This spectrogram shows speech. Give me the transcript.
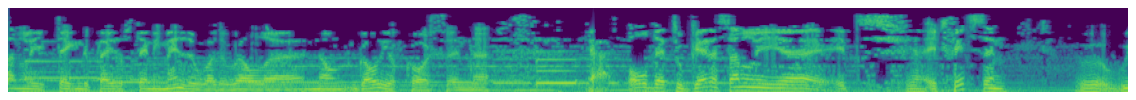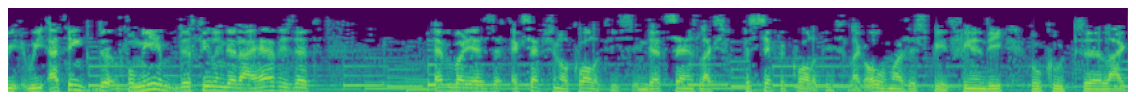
suddenly taking the place of Stanley Menzo was a well-known goalie, of course, and yeah, all that together suddenly it yeah, it fits and we, we, I think the, for me, the feeling that I have is that everybody has exceptional qualities in that sense, like specific qualities, like Overmars' speed, Finidi, who could uh, like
